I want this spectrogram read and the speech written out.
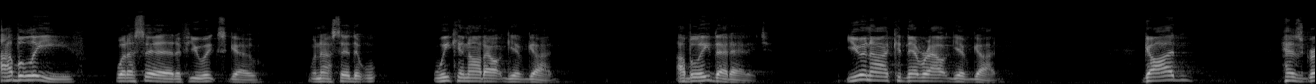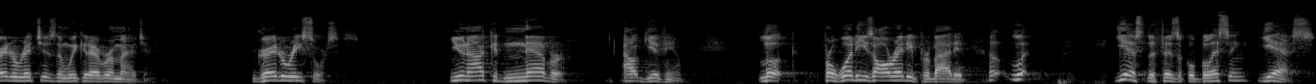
I believe what I said a few weeks ago when I said that we cannot outgive God. I believe that adage. You and I could never outgive God. God has greater riches than we could ever imagine, greater resources. You and I could never outgive Him. Look, for what He's already provided. Uh, Yes, the physical blessing, yes.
